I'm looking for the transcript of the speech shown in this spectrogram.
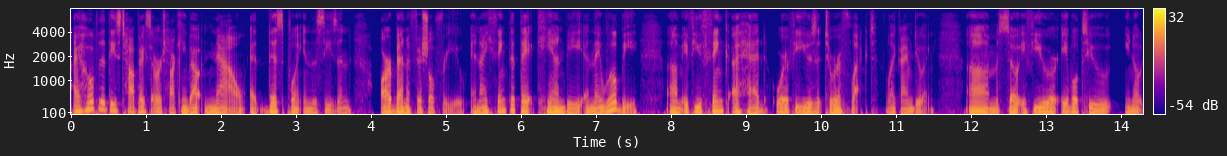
I hope that these topics that we're talking about now at this point in the season are beneficial for you, and I think that they can be and they will be um, if you think ahead or if you use it to reflect, like I'm doing. Um, so if you are able to, you know,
